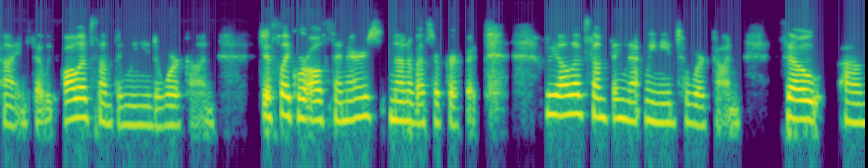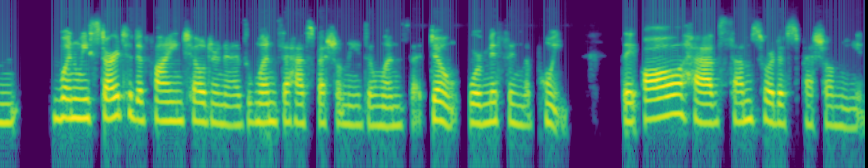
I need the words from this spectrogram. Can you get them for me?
times that we all have something we need to work on. Just like we're all sinners, none of us are perfect. We all have something that we need to work on. So um, when we start to define children as ones that have special needs and ones that don't, we're missing the point. They all have some sort of special need.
